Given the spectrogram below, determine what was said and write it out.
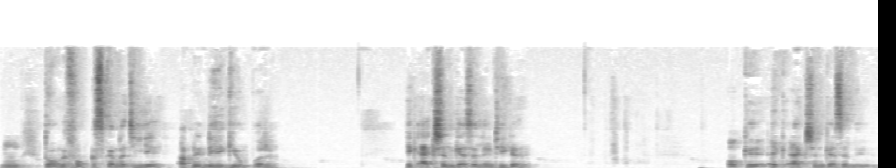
तो हमें फोकस करना चाहिए अपने डे के ऊपर। एक एक्शन कैसे लें, ठीक है? ओके एक एक्शन कैसे लें?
